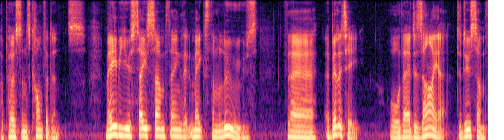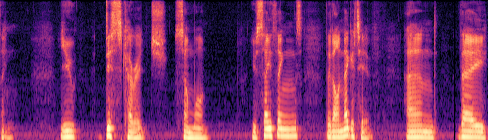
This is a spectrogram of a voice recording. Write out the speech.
a person's confidence, maybe you say something that makes them lose their ability or their desire to do something. You discourage someone. You say things that are negative and they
